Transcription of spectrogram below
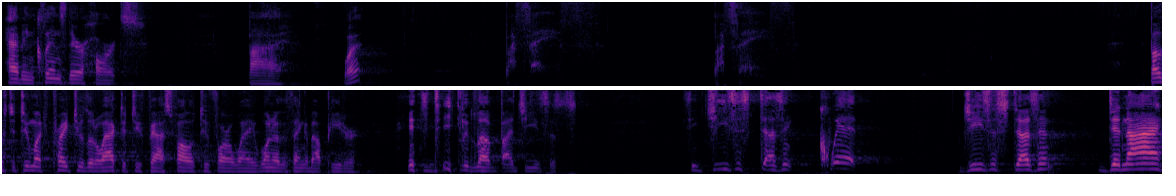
having cleansed their hearts by what? By faith. By faith. Boasted too much, prayed too little, acted too fast, followed too far away. One other thing about Peter he's deeply loved by Jesus. See, Jesus doesn't quit, Jesus doesn't deny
